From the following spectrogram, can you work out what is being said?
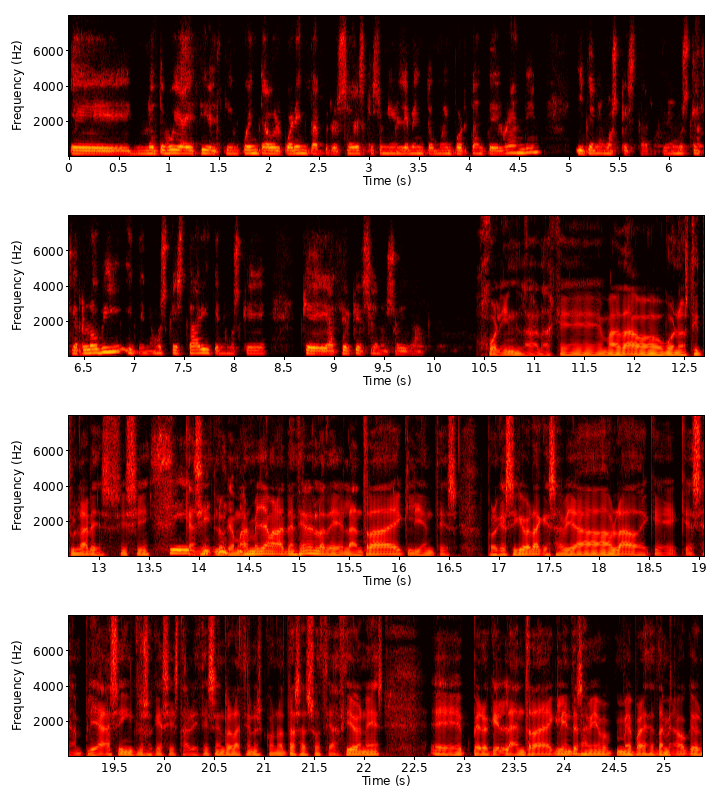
Eh, no te voy a decir el 50 o el 40, pero sabes que es un elemento muy importante del branding y tenemos que estar. Tenemos que hacer lobby y tenemos que estar y tenemos que, que hacer que se nos oiga. Jolín, la verdad es que me has dado buenos titulares, sí, sí, Casi lo que más me llama la atención es lo de la entrada de clientes, porque sí que es verdad que se había hablado de que, se ampliase, incluso que se estableciesen relaciones con otras asociaciones, eh, pero que la entrada de clientes a mí me parece también algo que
